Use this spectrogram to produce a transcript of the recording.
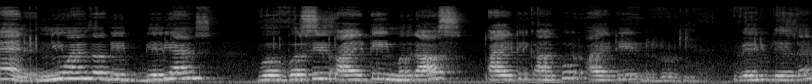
and new IIMs और baby IIMs versus I Madras I Kanpur I Roorkee very place है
